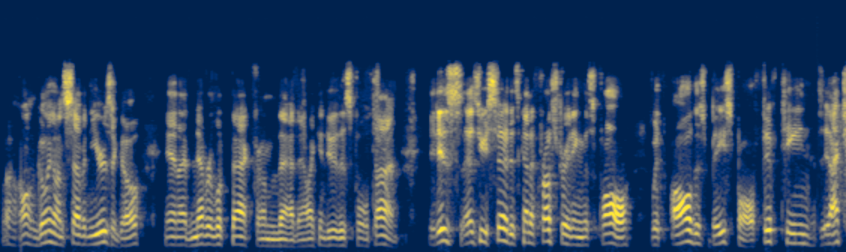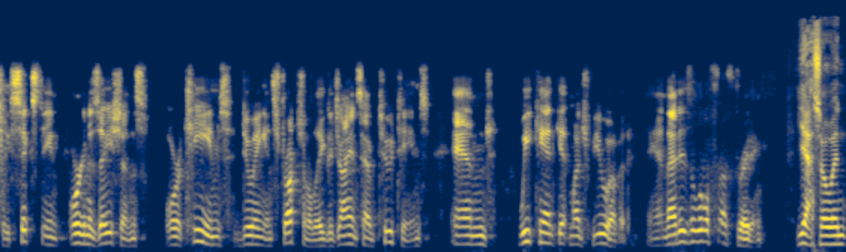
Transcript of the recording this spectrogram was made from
well, going on seven years ago, and I've never looked back from that. Now I can do this full time. It is, as you said, it's kind of frustrating this fall with all this baseball 15, actually 16 organizations or teams doing instructional league. The Giants have two teams, and we can't get much view of it. And that is a little frustrating. Yeah, so and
